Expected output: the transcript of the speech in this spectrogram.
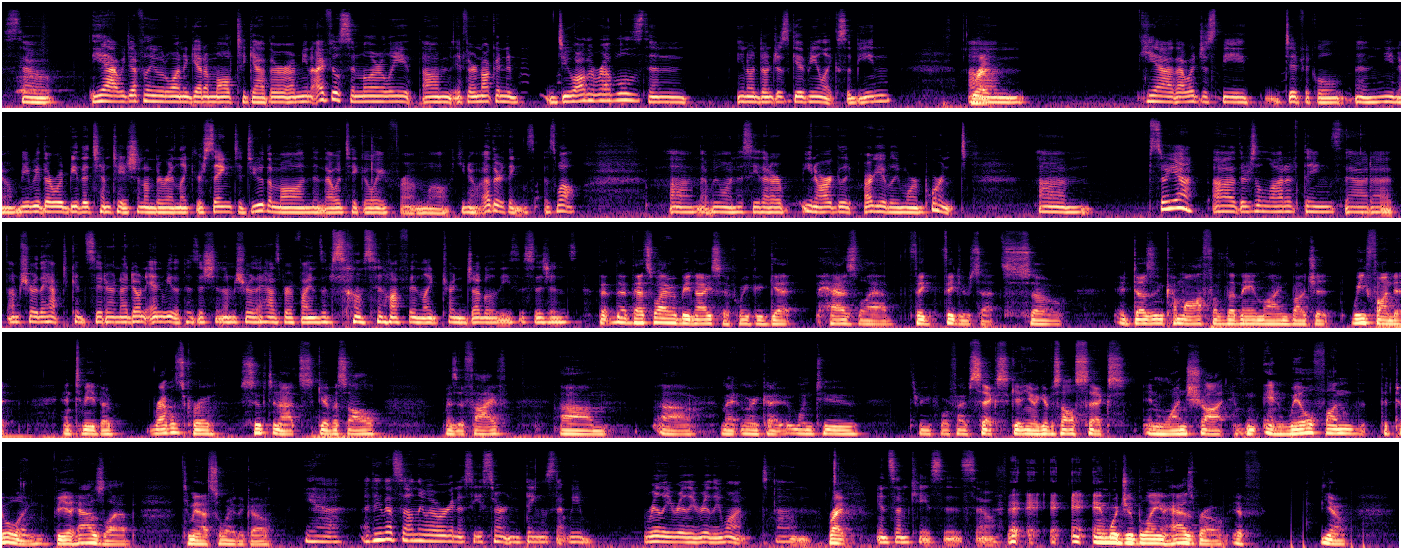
So, yeah, we definitely would want to get them all together. I mean, I feel similarly. Um, if they're not going to do all the rebels, then you know, don't just give me like Sabine. Right. Um, yeah, that would just be difficult, and you know, maybe there would be the temptation on their end, like you're saying, to do them all, and then that would take away from well, you know, other things as well um, that we want to see that are you know arguably, arguably more important. Um, so yeah, uh, there's a lot of things that uh, I'm sure they have to consider, and I don't envy the position. I'm sure that Hasbro finds themselves in often like trying to juggle these decisions. That, that, that's why it would be nice if we could get HasLab fig, figure sets. So it doesn't come off of the mainline budget. We fund it. And to me, the Rebels crew, soup to nuts, give us all, was it five? Um, uh, one, two, three, four, five, six. Give, you know, give us all six in one shot. And we'll fund the tooling via HasLab. To me, that's the way to go. Yeah, I think that's the only way we're going to see certain things that we really, really, really want. Um, right. In some cases, so. And, and would you blame Hasbro if, you know,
